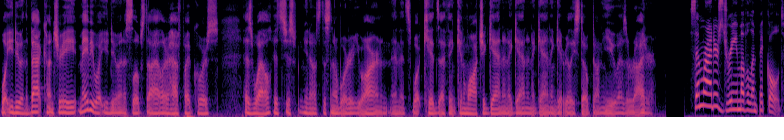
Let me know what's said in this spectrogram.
what you do in the backcountry, maybe what you do in a slope style or a half pipe course as well. It's just, you know, it's the snowboarder you are, and, and it's what kids, I think, can watch again and again and again and get really stoked on you as a rider. Some riders dream of Olympic gold,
